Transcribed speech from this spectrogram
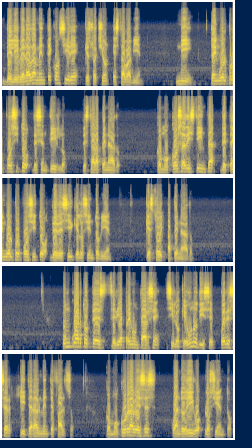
deliberadamente consideré que su acción estaba bien, ni tengo el propósito de sentirlo, de estar apenado. Como cosa distinta de tengo el propósito de decir que lo siento bien, que estoy apenado. Un cuarto test sería preguntarse si lo que uno dice puede ser literalmente falso, como ocurre a veces cuando digo lo siento,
